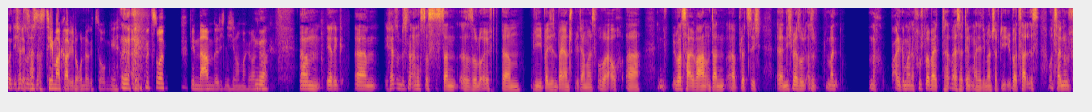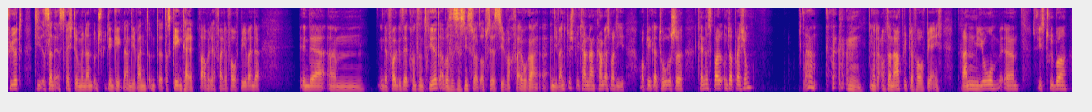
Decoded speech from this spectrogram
Und ich hatte Jetzt so hast du das Thema gerade wieder runtergezogen. Mit so einem Den Namen will ich nicht nochmal hören. Ja. Ähm, Erik, ähm, ich hatte ein bisschen Angst, dass es dann äh, so läuft ähm, wie bei diesem Bayern-Spiel damals, wo wir auch äh, in Überzahl waren und dann äh, plötzlich äh, nicht mehr so, also man nach allgemeiner Fußballweisheit denkt man ja, die Mannschaft, die Überzahl ist und 2-0 führt, die ist dann erst recht dominant und spielt den Gegner an die Wand und äh, das Gegenteil war aber der Fall. Der VfB war in der in der ähm, in der Folge sehr konzentriert, aber es ist jetzt nicht so, als ob sie jetzt die Freiburger äh, an die Wand gespielt haben. Dann kam erstmal die obligatorische Tennisballunterbrechung. Ähm, und auch danach blieb der VfB eigentlich dran. Mio äh, fies drüber.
